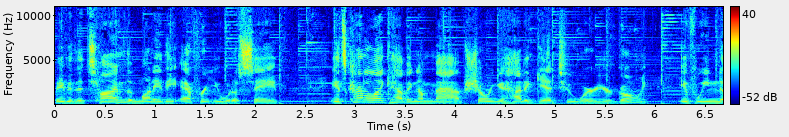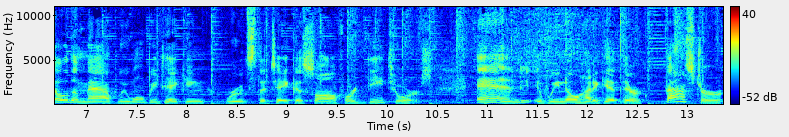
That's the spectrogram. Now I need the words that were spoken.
maybe the time, the money, the effort you would have saved. It's kind of like having a map showing you how to get to where you're going. If we know the map, we won't be taking routes that take us off or detours. And if we know how to get there faster,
